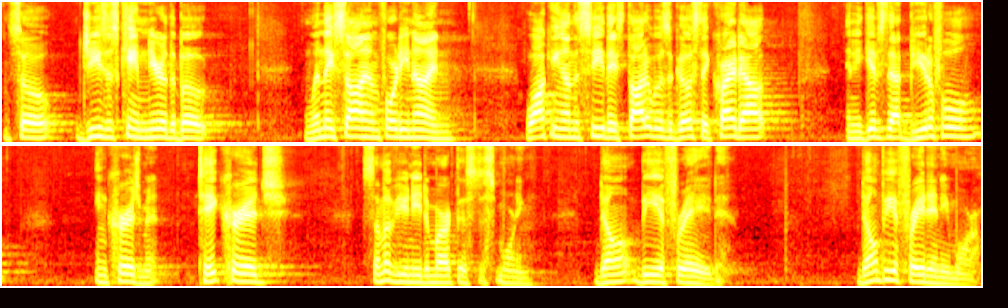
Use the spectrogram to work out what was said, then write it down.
And so, Jesus came near the boat. When they saw him, 49, walking on the sea, they thought it was a ghost. They cried out, and he gives that beautiful encouragement Take courage. Some of you need to mark this this morning. Don't be afraid. Don't be afraid anymore.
